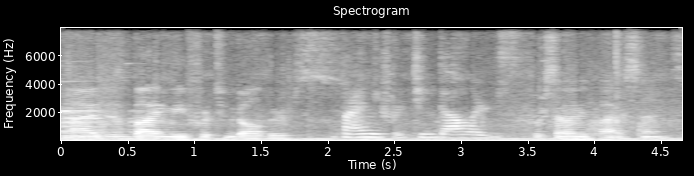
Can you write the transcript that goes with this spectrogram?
I just buy me for two dollars Buy me for two dollars. for seventy five cents.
